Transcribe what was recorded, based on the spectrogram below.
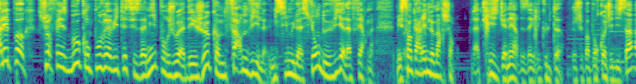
À l'époque, sur Facebook, on pouvait inviter ses amis pour jouer à des jeux comme Farmville, une simulation de vie à la ferme, mais sans Karine le Marchand la crise génère des agriculteurs. Je sais pas pourquoi j'ai dit ça.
